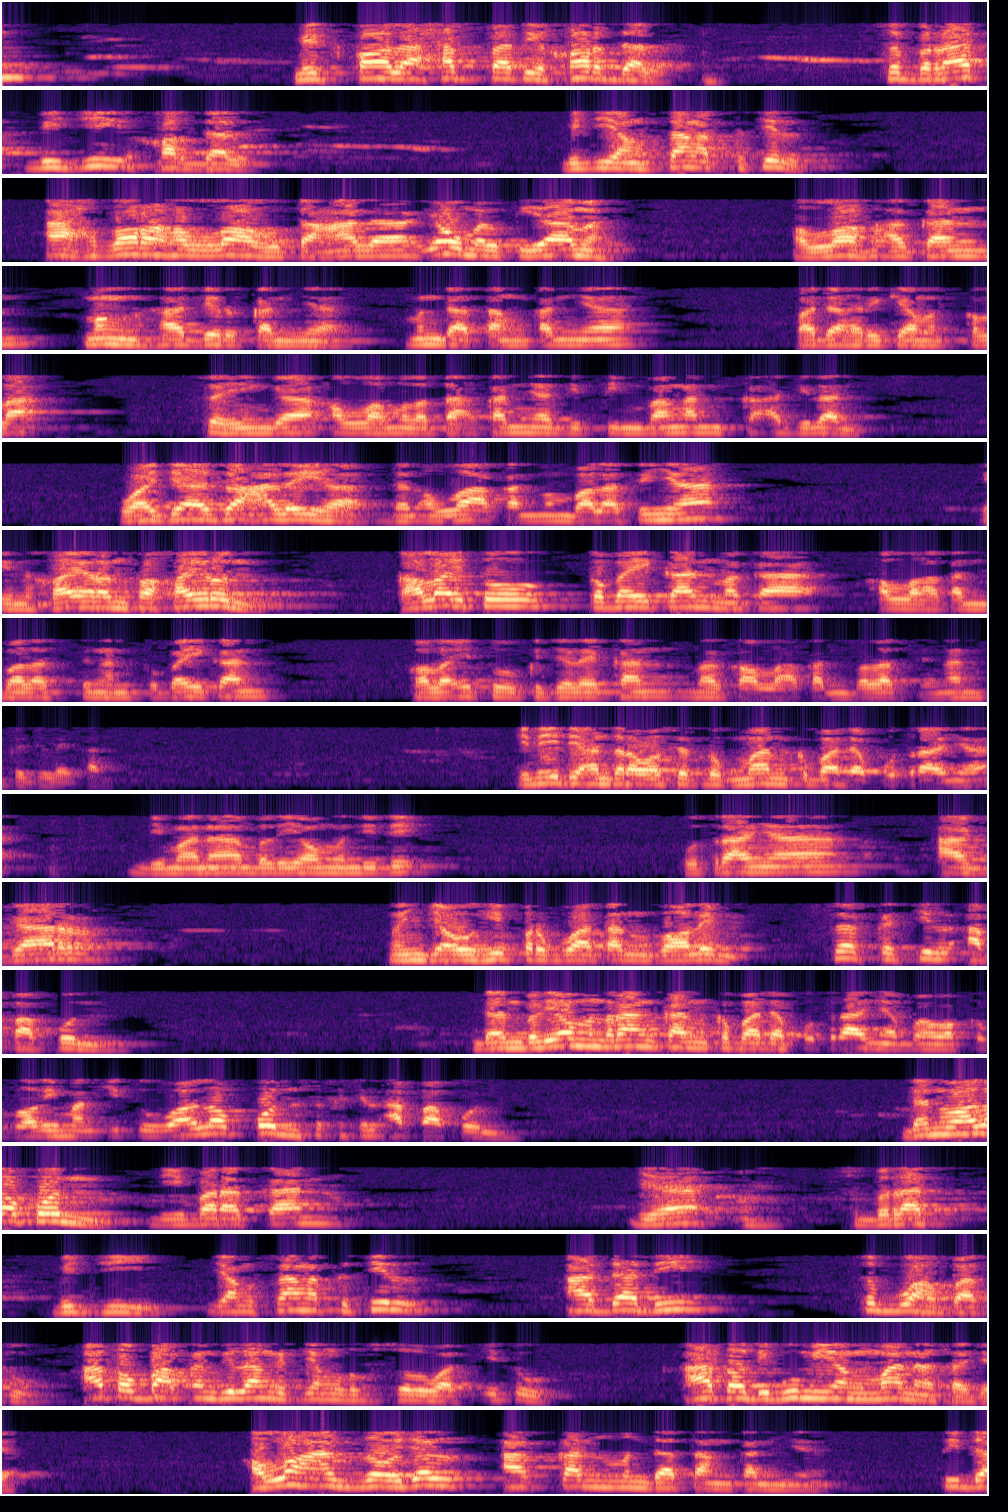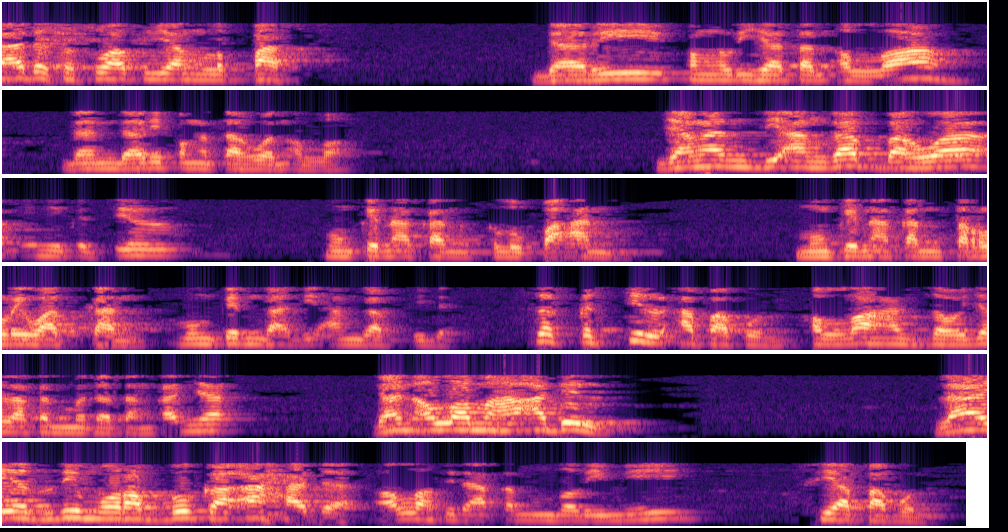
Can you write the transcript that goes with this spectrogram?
misqala habbati khardal. Seberat biji khardal. Biji yang sangat kecil. Ahdzaraha Allah taala yaumal qiyamah. Allah akan menghadirkannya mendatangkannya pada hari kiamat kelak sehingga Allah meletakkannya di timbangan keadilan wajaza 'alaiha dan Allah akan membalasinya in khairan fa khairun. Kalau itu kebaikan maka Allah akan balas dengan kebaikan. Kalau itu kejelekan maka Allah akan balas dengan kejelekan. Ini di antara wasiat Luqman kepada putranya di mana beliau mendidik putranya agar menjauhi perbuatan zalim sekecil apa pun dan beliau menerangkan kepada putranya bahwa kezaliman itu walaupun sekecil apa pun. Dan walaupun diibaratkan ya seberat biji yang sangat kecil ada di sebuah batu atau bahkan di langit yang seluas itu atau di bumi yang mana saja. Allah Azza wa Jal akan mendatangkannya. Tidak ada sesuatu yang lepas dari penglihatan Allah dan dari pengetahuan Allah. Jangan dianggap bahwa ini kecil mungkin akan kelupaan, mungkin akan terlewatkan, mungkin nggak dianggap tidak. Sekecil apa pun, Allah Azza wa Jalla akan mendatangkannya dan Allah Maha Adil. La yazlimu rabbuka ahada. Allah tidak akan menzalimi siapa pun.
